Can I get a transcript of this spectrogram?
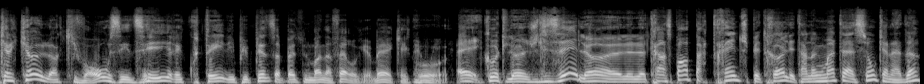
Quelqu'un là qui va oser dire, écoutez, les pupilles, ça peut être une bonne affaire au Québec. Écoute. Hey, écoute, là, je disais, là, le, le transport par train du pétrole est en augmentation au Canada.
